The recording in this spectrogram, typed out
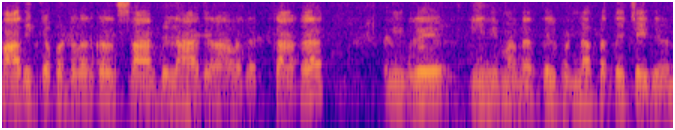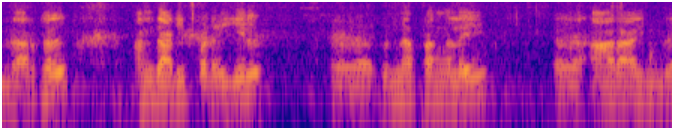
பாதிக்கப்பட்டவர்கள் சார்பில் ஆஜராவதற்காக இன்று நீதிமன்றத்தில் விண்ணப்பத்தை செய்திருந்தார்கள். அந்த அடிப்படையில் அஹ், விண்ணப்பங்களை அஹ், ஆராய்ந்த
